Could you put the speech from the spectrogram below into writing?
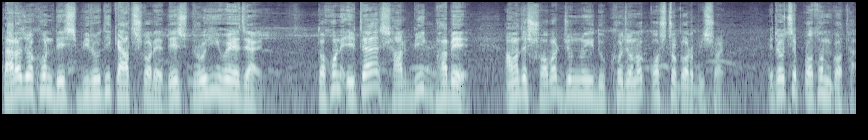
তারা যখন দেশ বিরোধী কাজ করে, দেশদ্রোহী হয়ে যায়, তখন এটা সার্বিকভাবে আমাদের সবার জন্যই দুঃখজনক, কষ্টকর বিষয়। এটা হচ্ছে প্রথম কথা।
